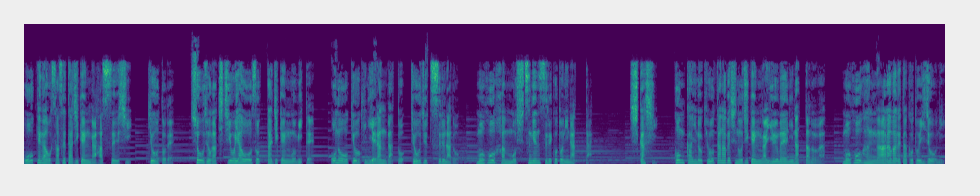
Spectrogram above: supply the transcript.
大怪我をさせた事件が発生し京都で少女が父親を襲った事件を見て斧を凶器に選んだと供述するなど模倣犯も出現することになった。しかし今回の京田辺市の事件が有名になったのは模倣犯が現れたこと以上に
